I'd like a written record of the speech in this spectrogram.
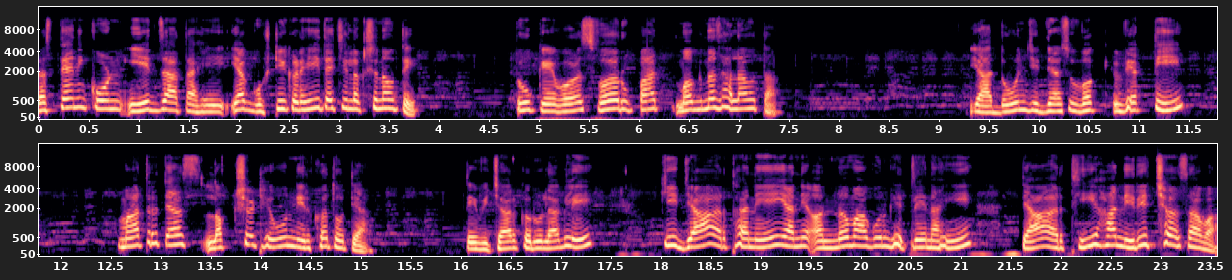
रस्त्याने कोण येत जात आहे या गोष्टीकडेही त्याचे लक्ष नव्हते. तो केवळ स्वरूपात मग्न झाला होता. या दोन जिज्ञासू व्यक्ती मात्र त्यास लक्ष ठेवून निरखत होत्या. ते विचार करू लागले की ज्या अर्थाने याने अन्न मागून घेतले नाही त्या अर्थी हा निरीच्छ असावा.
